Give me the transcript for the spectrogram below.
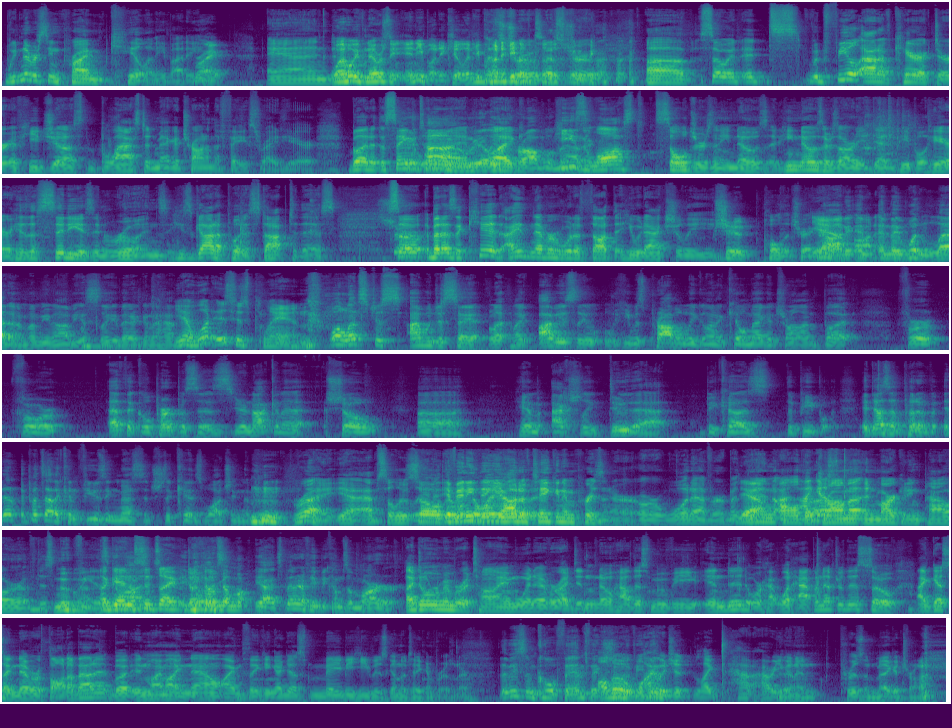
we've never seen Prime kill anybody, Right. And Well, we've never seen anybody kill anybody. That's true. That's true. uh, so it, it would feel out of character if he just blasted Megatron in the face right here. But at the same It time, really like he's lost soldiers and he knows it. He knows there's already dead people here. His the city is in ruins. He's got to put a stop to this. So, but as a kid, I never would have thought that he would actually Shoot. pull the trigger. Yeah. And, on and, it. and they wouldn't let him. I mean, obviously they're gonna have. Yeah, to, what is his plan? Well, let's just. I would just say, it, like, like, obviously, he was probably going to kill Megatron, but for for ethical purposes, you're not going to show uh, him actually do that because the people. It doesn't put a. It, it puts out a confusing message to kids watching the movie. Right, yeah, absolutely. So if the anything, way he would have it- taken him prisoner or whatever. But Yeah, then all I the guess- drama and marketing power of this movie is Again, gone. since I He don't becomes a, remember, mar- yeah, it's better if he becomes a martyr. I don't remember a time whenever I didn't know how this movie ended or ha- what happened after this. So I guess I never thought about it. But in my mind now, I'm thinking I guess maybe he was going to take him prisoner. There'd be some cool fan fiction. Although, why did- would you like? How, how are you going to imprison Megatron?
